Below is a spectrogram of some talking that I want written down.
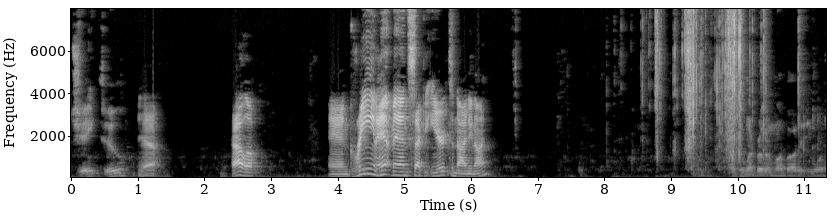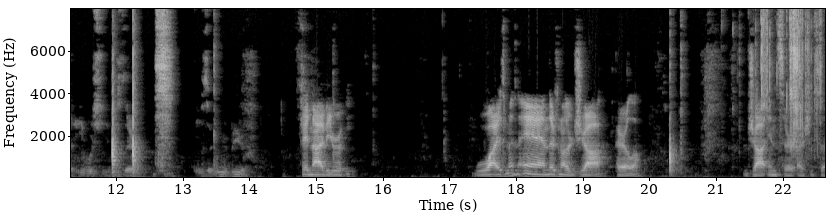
Jake too. Yeah. Hello. And Green Ant Man second year to 99. I told my brother-in-law about it. He wanted. He wished he was there. He's like, we would beat him. Jaden Ivey rookie. Wiseman. And there's another Ja parallel. Ja insert, I should say.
